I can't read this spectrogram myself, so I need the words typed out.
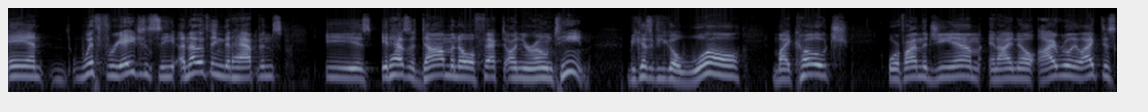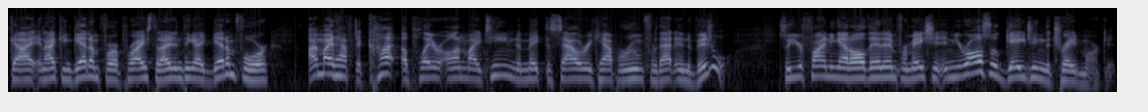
And with free agency, another thing that happens is it has a domino effect on your own team. Because if you go, well, my coach, or if I'm the GM and I know I really like this guy and I can get him for a price that I didn't think I'd get him for, I might have to cut a player on my team to make the salary cap room for that individual. So you're finding out all that information and you're also gauging the trade market.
